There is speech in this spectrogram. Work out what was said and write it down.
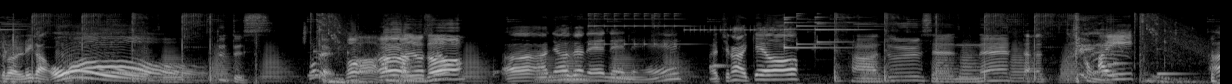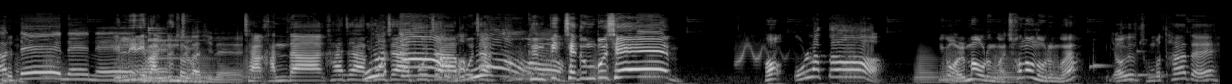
그럴 리가. 오. 오. 뚜뚜스. 어, 아, 아, 안녕하세요. 더. 아, 안녕하세요. 네, 네, 네. 아, 지나갈게요. 하나 둘셋넷 다섯. 하이. 아, 네, 네, 네. 일일이 맞는 중. 자 간다 가자 올랐다! 보자 보자 보자! 금빛의 눈부심 어 올랐다. 이거 얼마 오른 거야 천 원 오른 거야 여기서 전부 타야 돼.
